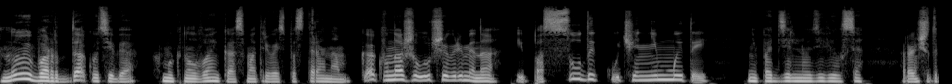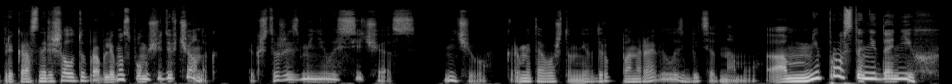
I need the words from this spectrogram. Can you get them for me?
ну и бардак у тебя!» — хмыкнул Ванька, осматриваясь по сторонам. «Как в наши лучшие времена. И посуды куча немытой!» — неподдельно удивился. «Раньше ты прекрасно решал эту проблему с помощью девчонок. Так что же изменилось сейчас?» Ничего, кроме того, что мне вдруг понравилось быть одному. А мне просто не до них.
